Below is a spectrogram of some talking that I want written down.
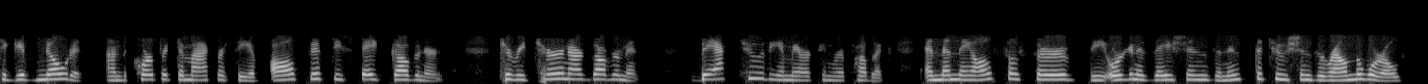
to give notice on the corporate democracy of all 50 state governors to return our government back to the American Republic. And then they also served the organizations and institutions around the world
